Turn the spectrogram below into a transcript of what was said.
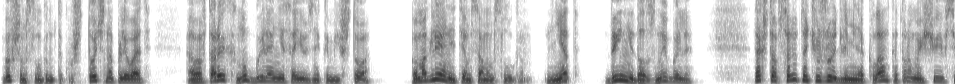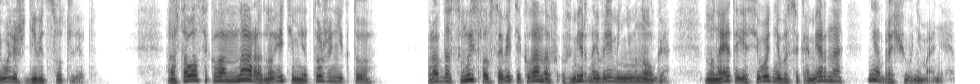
Бывшим слугам так уж точно плевать, а во-вторых, ну, были они союзниками, и что? Помогли они тем самым слугам? Нет, да и не должны были. Так что абсолютно чужой для меня клан, которому еще и всего лишь 900 лет. Оставался клан Нара, но этим мне тоже никто. Правда, смысла в совете кланов в мирное время немного, но на это я сегодня высокомерно не обращу внимания.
